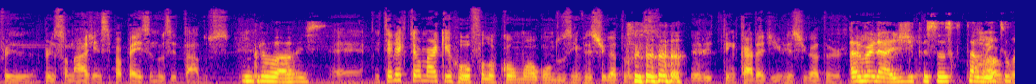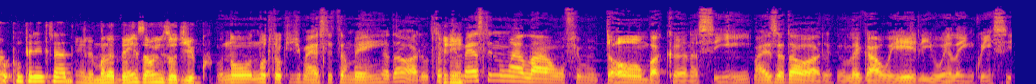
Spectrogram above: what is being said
per- personagens e papéis inusitados. Improváveis. É. E teria que ter o Mark Ruffalo como algum dos investigadores. Ele tem cara de investigador. É verdade, de pessoas que tá Por muito favor. compenetrado. Ele manda benzão em Zodíaco. No, no Truque de Mestre também é da hora. O Truque Sim. de Mestre não é lá um filme tão bacana assim, mas é da hora. É legal ele e o elenco em si.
